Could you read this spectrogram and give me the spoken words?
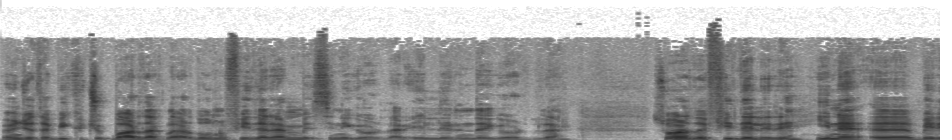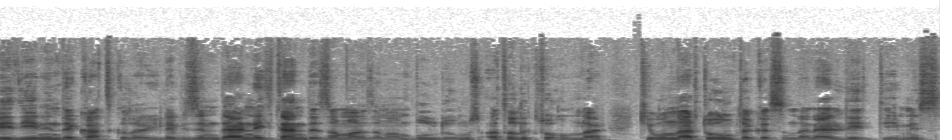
Önce tabii küçük bardaklarda onun fidelenmesini gördüler, ellerinde gördüler. Sonra da fideleri yine e, belediyenin de katkılarıyla bizim dernekten de zaman zaman bulduğumuz atalık tohumlar ki bunlar tohum takasından elde ettiğimiz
